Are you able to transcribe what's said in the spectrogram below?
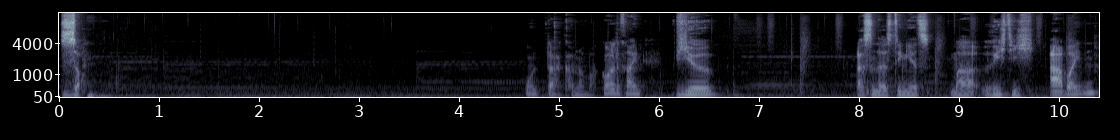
So. Und da kann nochmal Gold rein. Wir lassen das Ding jetzt mal richtig arbeiten.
